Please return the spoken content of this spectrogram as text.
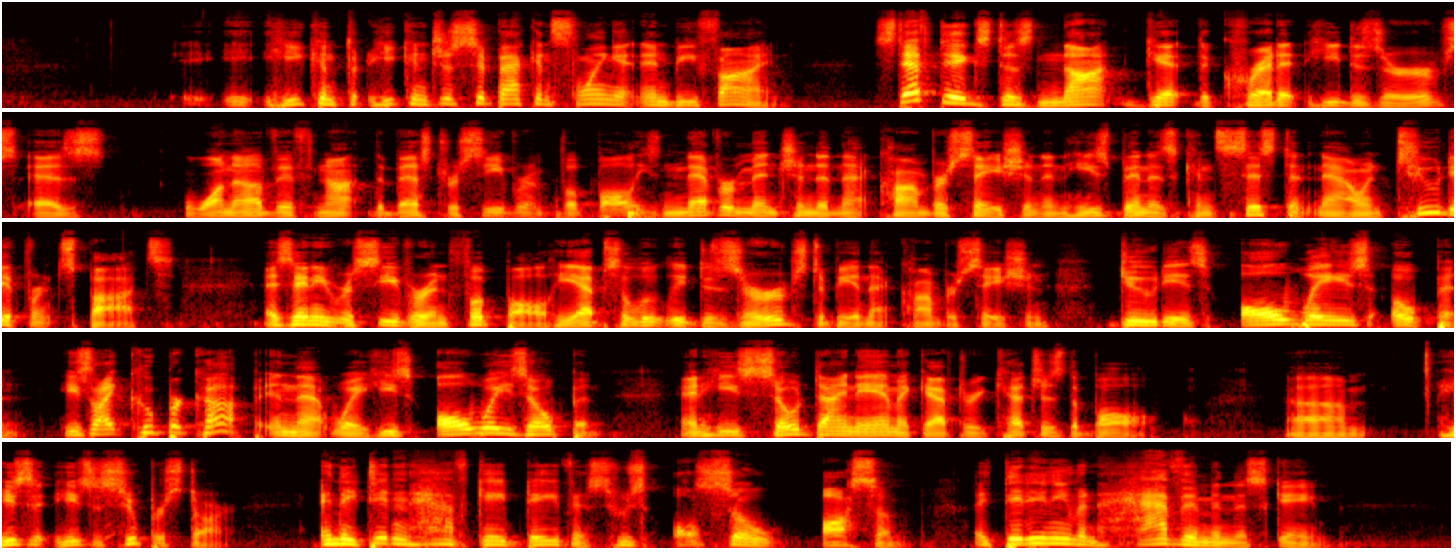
he can th- he can just sit back and sling it and be fine. Steph Diggs does not get the credit he deserves as one of, if not the best receiver in football. He's never mentioned in that conversation, and he's been as consistent now in two different spots as any receiver in football. He absolutely deserves to be in that conversation. Dude is always open. He's like Cooper Kupp in that way. He's always open, and he's so dynamic after he catches the ball. Um, he's he's a superstar and they didn't have Gabe Davis, who's also awesome. Like, they didn't even have him in this game.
